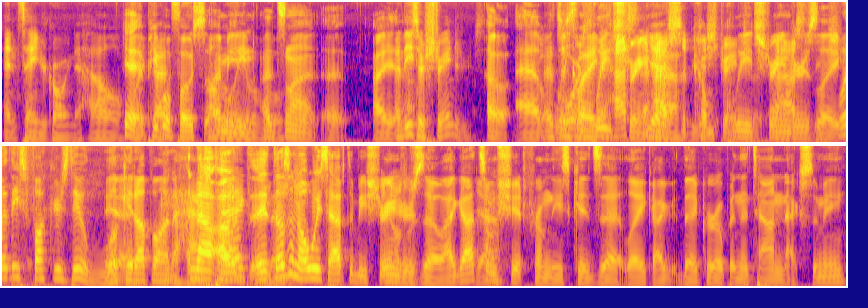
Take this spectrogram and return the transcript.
and saying you're going to hell. yeah, Like, people post. I mean, it's not. Uh, I And these are strangers. oh, ab- It's like just like- complete It has to- it strangers. has to be a complete stranger. It has strangers. Like What do these fuckers do? Look Yeah. it up on a hashtag. Now, uh, it then- doesn't always have to be strangers doesn't? though. I got Yeah. some shit from these kids that like I that grew up in the town next to me.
